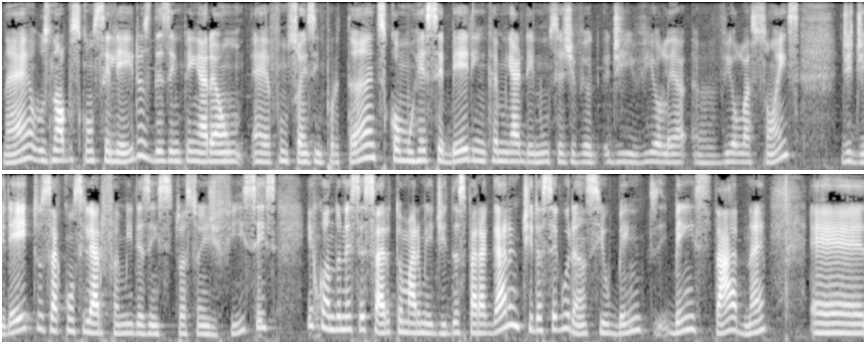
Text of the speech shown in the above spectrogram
Né? Os novos conselheiros desempenharão é, funções importantes, como receber e encaminhar denúncias de, de viola violações de direitos, aconselhar famílias em situações difíceis e, quando necessário, tomar medidas para garantir a segurança e o bem-estar né, é,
